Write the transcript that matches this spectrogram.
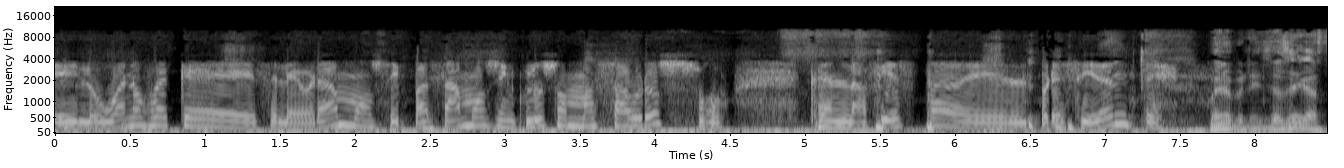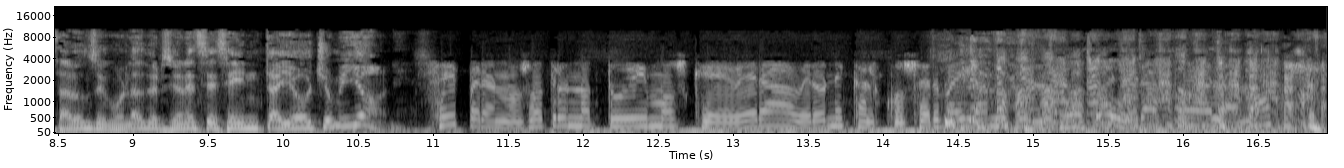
Y lo bueno fue que celebramos y pasamos incluso más sabroso que en la fiesta del presidente. Bueno, pero esas se gastaron, según las versiones, 68 millones. Sí, pero nosotros no tuvimos que ver a Verónica Alcocer bailando con la toda la noche.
